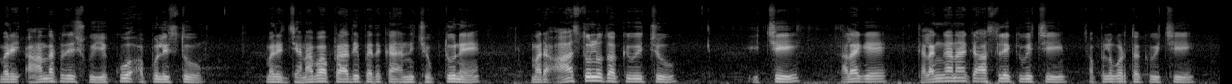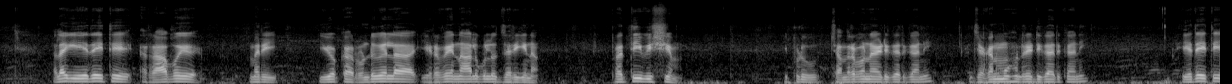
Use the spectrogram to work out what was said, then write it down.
మరి ఆంధ్రప్రదేశ్కు ఎక్కువ అప్పులు ఇస్తూ మరి జనాభా ప్రాతిపదిక అని చెప్తూనే మరి ఆస్తులను తక్కువ ఇచ్చు ఇచ్చి అలాగే తెలంగాణకి ఆస్తులు ఎక్కువ ఇచ్చి అప్పులను కూడా తక్కువ ఇచ్చి అలాగే ఏదైతే రాబోయే మరి ఈ యొక్క రెండు వేల ఇరవై నాలుగులో జరిగిన ప్రతి విషయం ఇప్పుడు చంద్రబాబు నాయుడు గారు కానీ జగన్మోహన్ రెడ్డి గారు కానీ ఏదైతే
